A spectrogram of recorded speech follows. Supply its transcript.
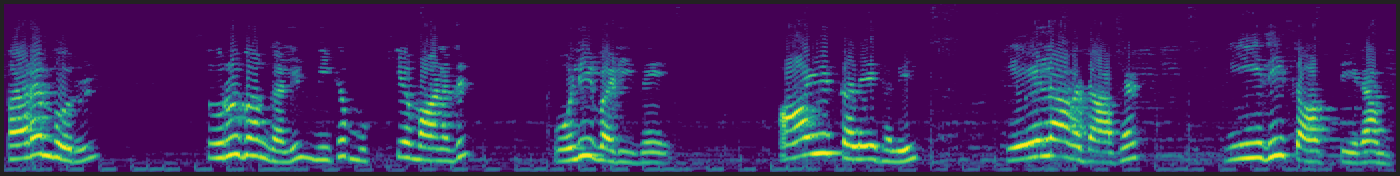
பரம்பொருள் சுரூபங்களில் மிக முக்கியமானது ஒளி வடிவே. ஆயக்கலைகளில் ஏழாவதாக நீதி சாஸ்திரம்.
